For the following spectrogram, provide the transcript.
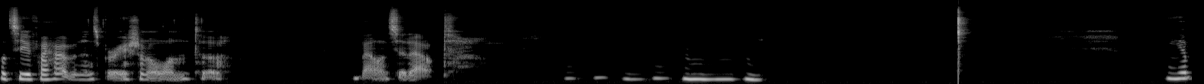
let's see if I have an inspirational one to balance it out. Yep,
